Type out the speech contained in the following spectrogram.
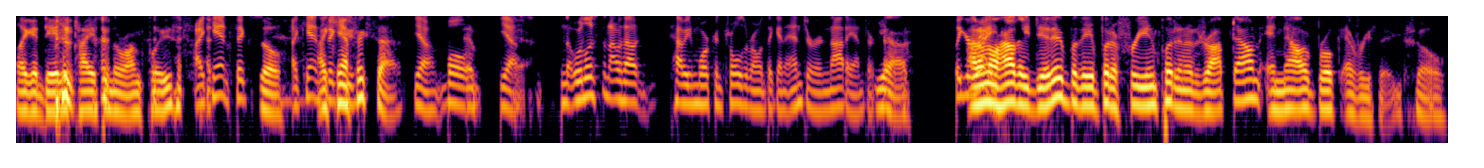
Like a data type in the wrong place. I can't fix. So I can't. I fix can't you- fix that. Yeah. Well, Um, yes. No, we're listing out without having more controls around what they can enter and not enter. Yeah. But you're I don't right. know how they did it, but they put a free input in a drop down and now it broke everything. So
